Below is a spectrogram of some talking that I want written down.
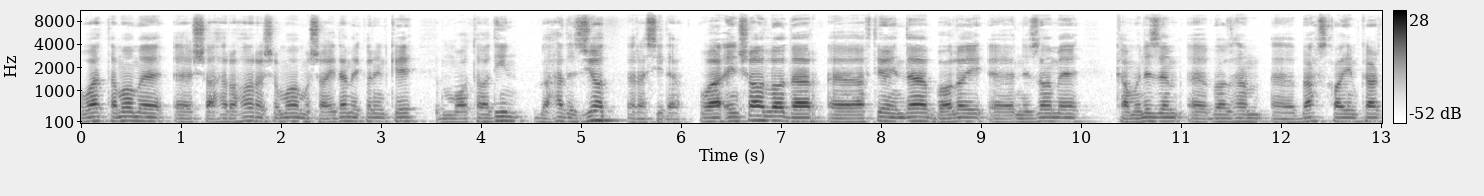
و تمام شهرها را شما مشاهده می‌کنین که معتادین به حد زیاد رسیده. و انشاءالله در هفته آینده بالای نظام کمونیسم باز هم بحث خواهیم کرد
